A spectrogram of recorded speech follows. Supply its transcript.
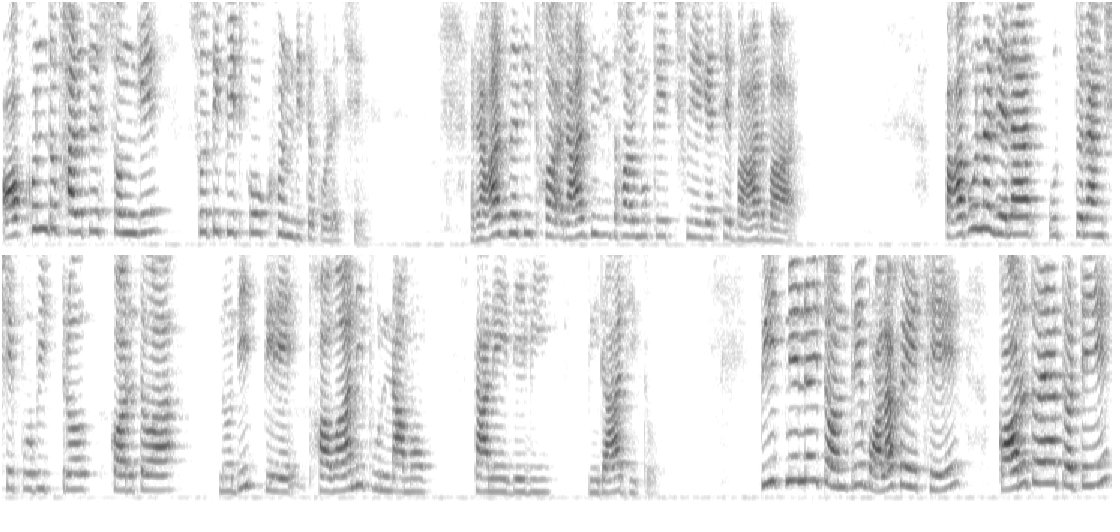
অখণ্ড ভারতের সঙ্গে সতীপীঠকেও খণ্ডিত করেছে। রাজনীতি রাজনীতি ধর্মকে ছুঁয়ে গেছে বারবার। পাবনা জেলার উত্তরাংশে পবিত্র করতোয়া নদীর তীরে ভবানীপুর নামক স্থানে দেবী বিরাজিত। পীঠ নির্ণয় তন্ত্রে বলা হয়েছে, করতয়া তটে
